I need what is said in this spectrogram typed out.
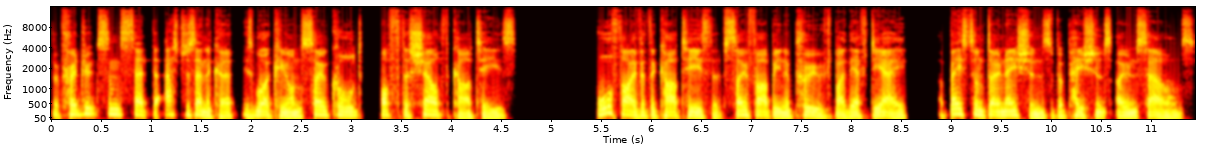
but Fredrickson said that AstraZeneca is working on so-called off-the-shelf CAR Ts. All five of the CAR Ts that have so far been approved by the FDA are based on donations of a patient's own cells.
